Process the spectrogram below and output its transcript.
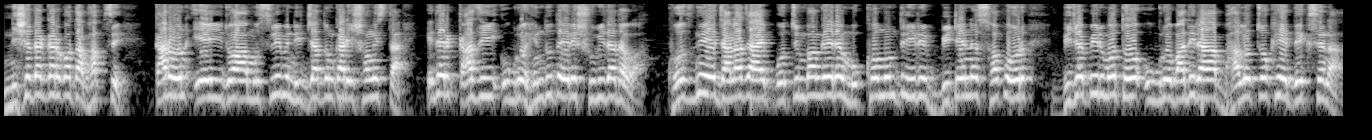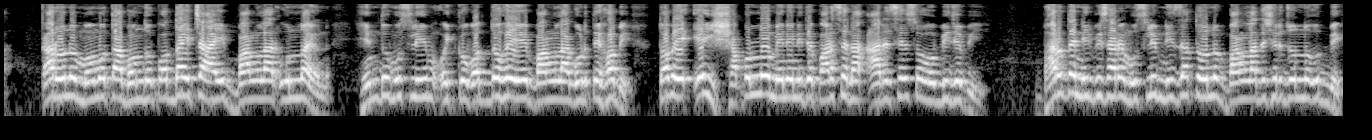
নিষেধাজ্ঞার কথা ভাবছে। কারণ এই র মুসলিম নির্যাতনকারী সংস্থা, এদের কাজই উগ্র হিন্দুদের সুবিধা দেওয়া। খোঁজ নিয়ে জানা যায়, পশ্চিমবঙ্গের মুখ্যমন্ত্রীর ব্রিটেন সফর বিজেপির মতো উগ্রবাদীরা ভালো চোখে দেখছে না। কারণ মমতা বন্দ্যোপাধ্যায় চায় বাংলার উন্নয়ন। হিন্দু মুসলিম ঐক্যবদ্ধ হয়ে বাংলা গড়তে হবে। তবে এই সাফল্য মেনে নিতে পারছে না আরএসএস ও বিজেপি। ভারতে নির্বিচারে মুসলিম নির্যাতন বাংলাদেশের জন্য উদ্বেগ।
